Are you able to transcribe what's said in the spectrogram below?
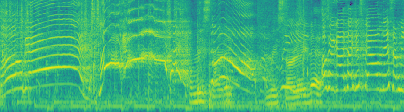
Logan! Logan! I'm restarting. Stop! I'm restarting Please. this. Okay, guys, I just found this. I'm gonna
